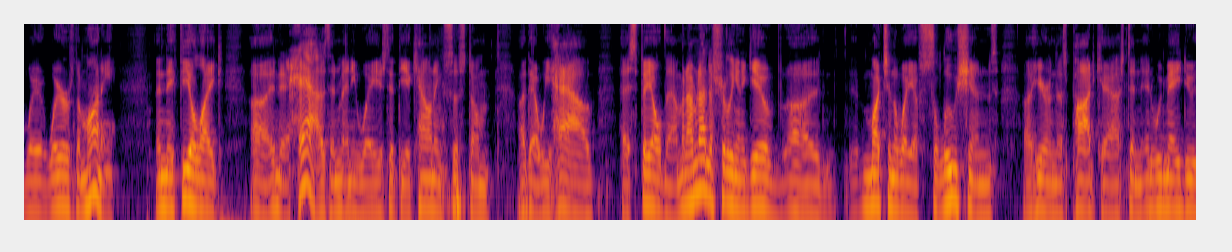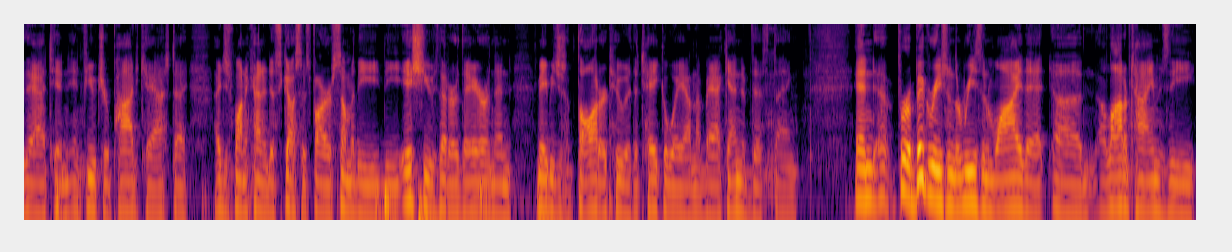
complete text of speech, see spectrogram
where, where's the money? And they feel like, uh, and it has in many ways, that the accounting system uh, that we have has failed them. And I'm not necessarily going to give uh, much in the way of solutions uh, here in this podcast, and, and we may do that in, in future podcasts. I, I just want to kind of discuss as far as some of the, the issues that are there, and then maybe just a thought or two as a takeaway on the back end of this thing. And uh, for a big reason, the reason why that a lot of times the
